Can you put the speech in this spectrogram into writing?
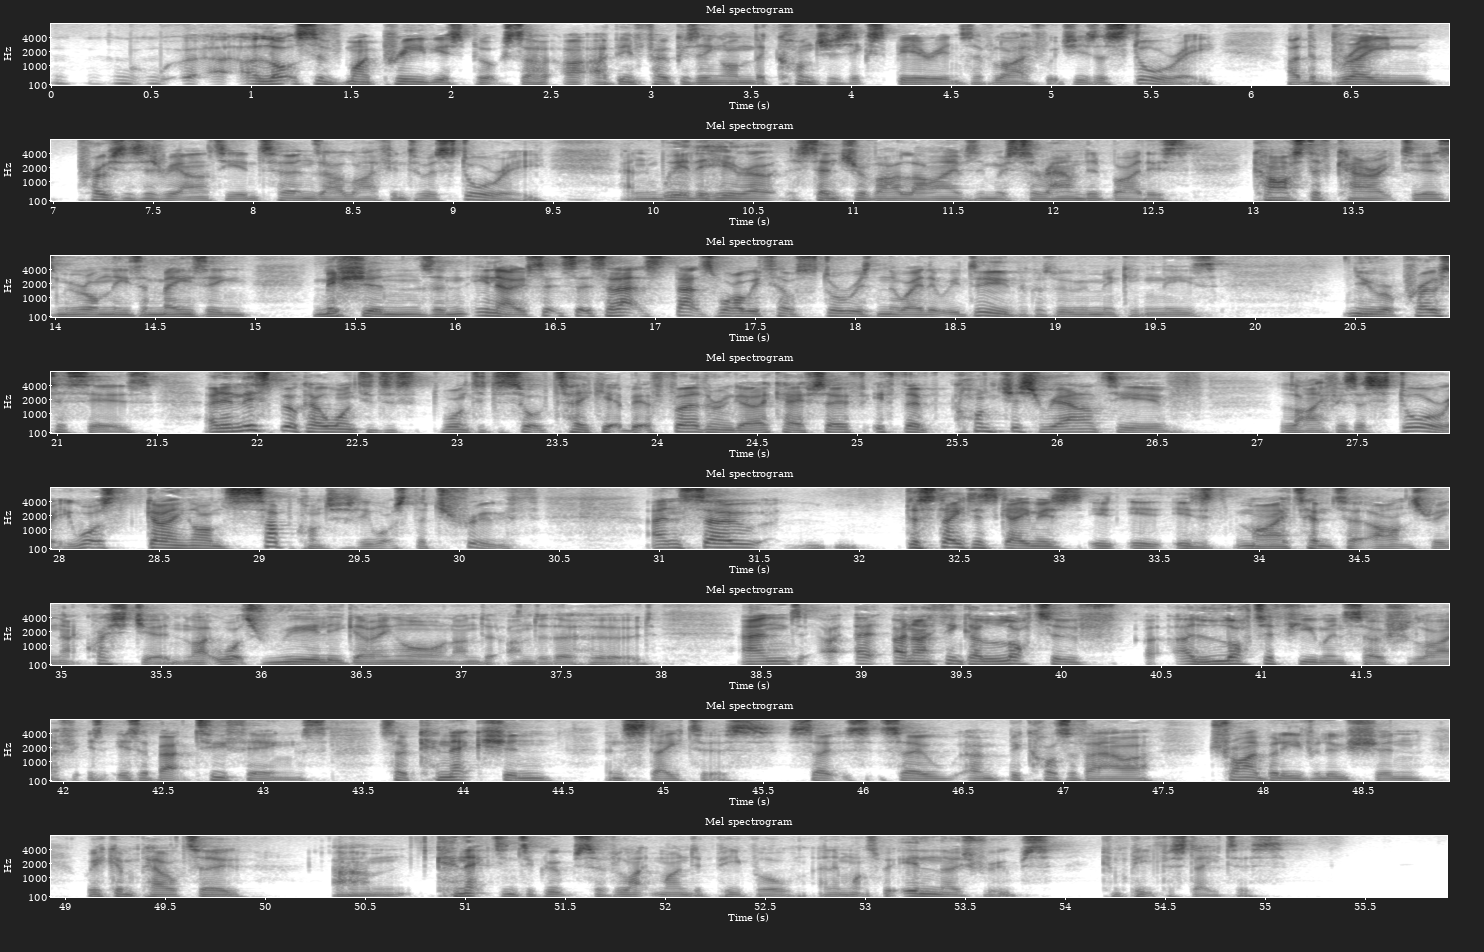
uh, lots of my previous books, I, I've been focusing on the conscious experience of life, which is a story. Like the brain processes reality and turns our life into a story, and we're the hero at the center of our lives, and we're surrounded by this cast of characters, and we're on these amazing missions, and you know, so, so, so that's that's why we tell stories in the way that we do because we're mimicking these neural processes. And in this book, I wanted to wanted to sort of take it a bit further and go, okay, so if, if the conscious reality of life is a story, what's going on subconsciously? What's the truth? And so the status game is, is, is my attempt at answering that question, like what's really going on under under the hood. And and I think a lot of a lot of human social life is, is about two things: so connection and status. So so um, because of our tribal evolution, we're compelled to um, connect into groups of like-minded people, and then once we're in those groups, compete for status.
